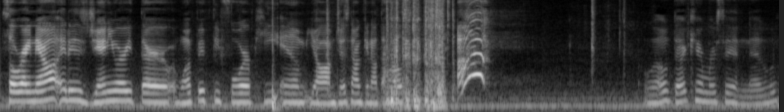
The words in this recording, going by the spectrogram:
So right now it is january 3rd 1:54 p.m y'all. I'm just now getting out the house. Ah! Well that camera said no.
